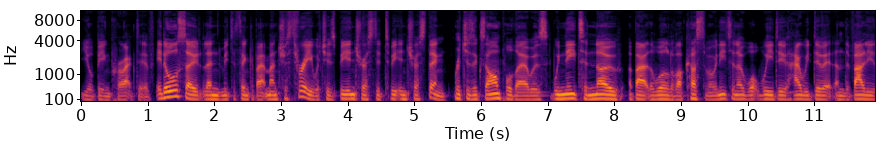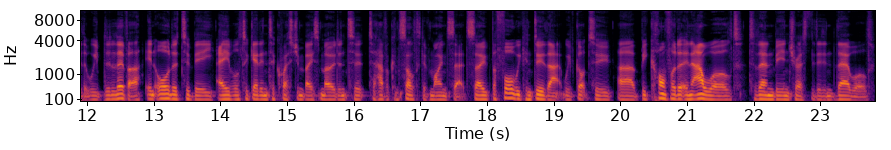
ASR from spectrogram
you're being proactive. It also led me to think about mantra three, which is be interested to be interesting. Richard's example there was we need to know about the world of our customer. We need to know what we do, how we do it, and the value that we deliver in order to be able to get into question based mode and to, to have a consultative mindset. So before we can do that, we've got to uh, be confident in our world to then be interested in their world.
